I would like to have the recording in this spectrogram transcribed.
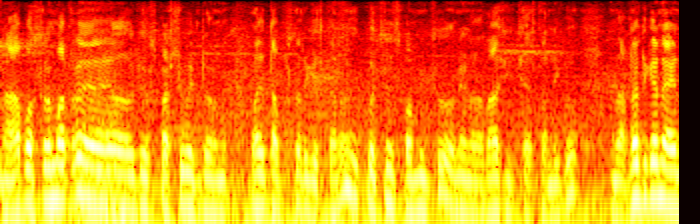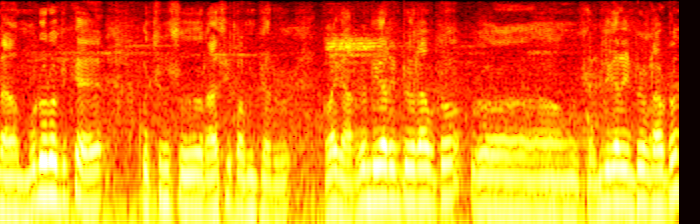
నా పుస్తకం మాత్రం ఒకటి స్పష్టంగా వింటాను అలాగే తప్పనిసరిగా ఇస్తాను. క్వశ్చన్స్ పంపించు నేను రాసి ఇచ్చేస్తాను నీకు. అన్నట్టుగానే ఆయన మూడో రోజుకే క్వశ్చన్స్ రాసి పంపించారు. అలాగే అరవింద్ గారి ఇంటర్వ్యూ రావటం చిరంజీవి గారి ఇంటర్వ్యూ రావటం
